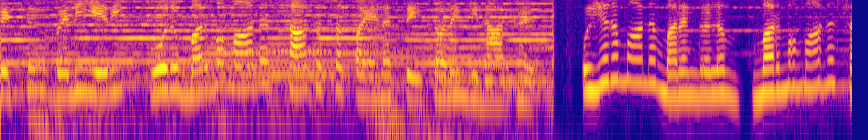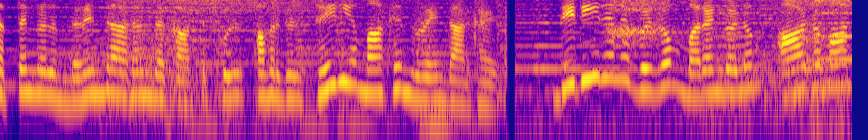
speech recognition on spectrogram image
விட்டு வெளியேறி ஒரு மர்மமான சாகச பயணத்தை தொடங்கினார்கள். உயரமான மரங்களும் மர்மமான சத்தங்களும் நிறைந்த அடர்ந்த காட்டுக்குள் அவர்கள் தைரியமாக நுழைந்தார்கள். திடீரென விழும் மரங்களும் ஆழமான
